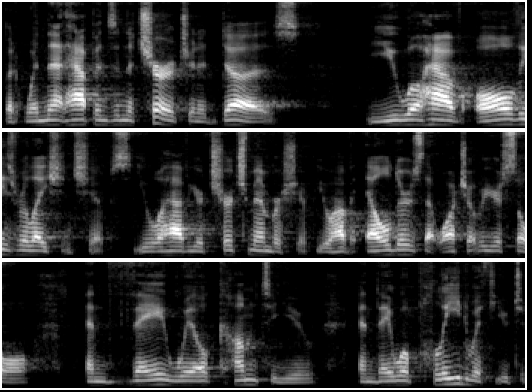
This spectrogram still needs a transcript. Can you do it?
But when that happens in the church, and it does, you will have all these relationships. You will have your church membership. You will have elders that watch over your soul, and they will come to you and they will plead with you to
